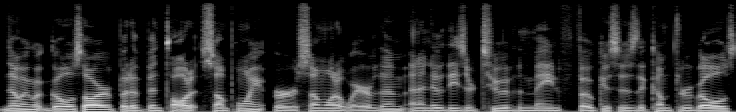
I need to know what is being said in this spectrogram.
knowing what goals are, but have been taught at some point or somewhat aware of them. And I know these are two of the main focuses that come through goals.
